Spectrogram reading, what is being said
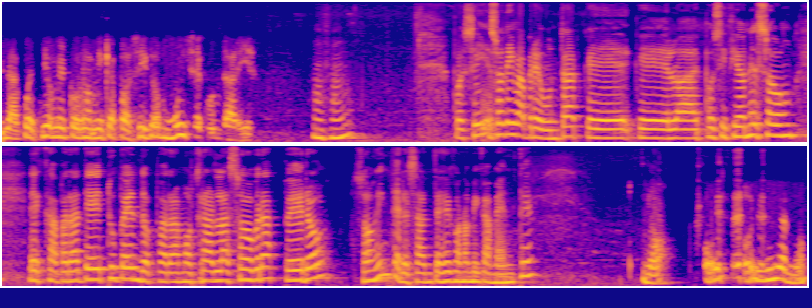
la cuestión económica pues, ha sido muy secundaria. Pues sí, eso te iba a preguntar, que, que las exposiciones son escaparates estupendos para mostrar las obras, pero son interesantes económicamente. No, hoy, hoy día no.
